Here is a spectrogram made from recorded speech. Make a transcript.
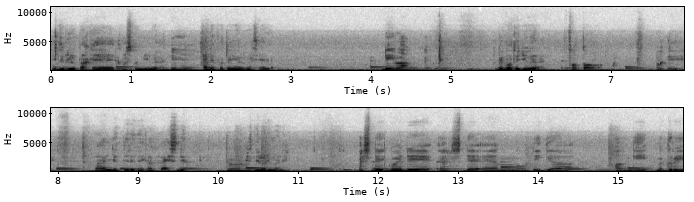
Itu dulu pakai kostum juga kan iya Ada fotonya masih ada dia hilang Tapi foto juga kan foto Oke Lanjut dari TK ke SD hmm. SD lu di mana? SD gue di SDN 03 Anggi Negeri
